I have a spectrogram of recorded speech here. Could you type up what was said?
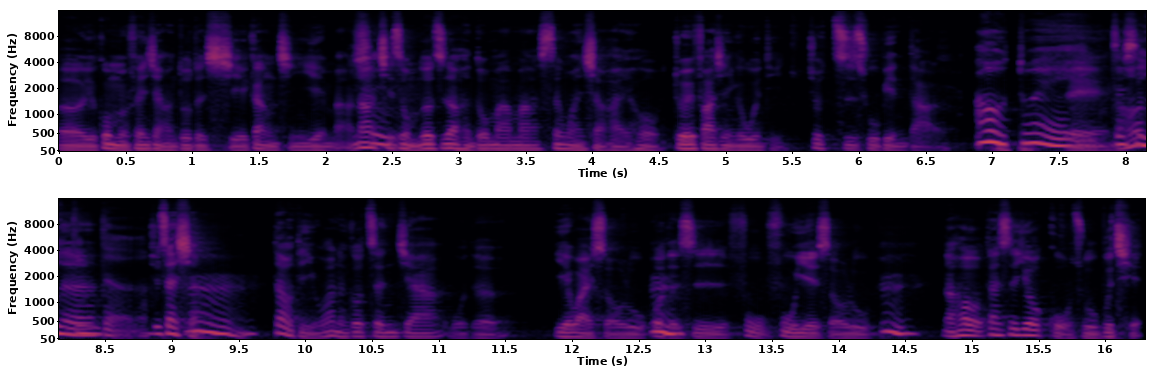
嗯、呃有跟我们分享很多的斜杠经验嘛。那其实我们都知道，很多妈妈生完小孩以后，就会发现一个问题，就支出变大了。哦，对，对，这是一定的。就在想，嗯、到底我要能够增加我的业外收入，或者是副副业收入，嗯，然后但是又裹足不前，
